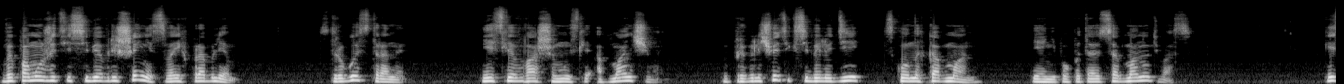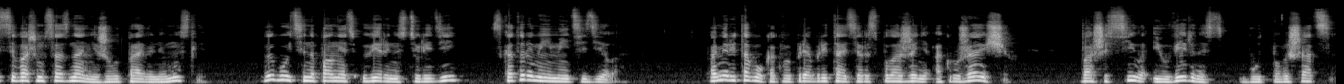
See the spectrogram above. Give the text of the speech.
Вы поможете себе в решении своих проблем. С другой стороны, если ваши мысли обманчивы, вы привлечете к себе людей, склонных к обману, и они попытаются обмануть вас. Если в вашем сознании живут правильные мысли, вы будете наполнять уверенностью людей, с которыми имеете дело. По мере того, как вы приобретаете расположение окружающих, ваша сила и уверенность будут повышаться.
